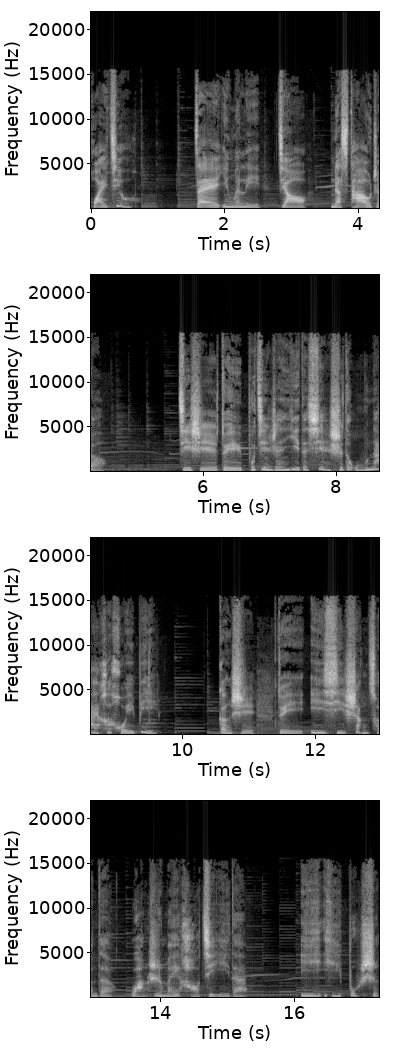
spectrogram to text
怀旧，在英文里叫 nostalgia，既是对不尽人意的现实的无奈和回避，更是对依稀尚存的往日美好记忆的依依不舍。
